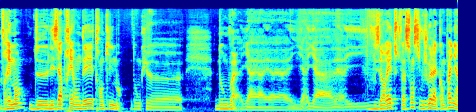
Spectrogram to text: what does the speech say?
vraiment de les appréhender tranquillement. Donc, euh, voilà, il y a, vous aurez de toute façon, si vous jouez à la campagne,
